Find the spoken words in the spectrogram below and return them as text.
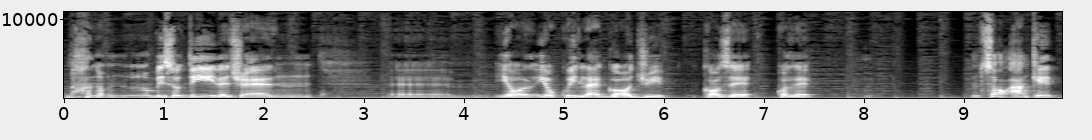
Ma non, non vi so dire, cioè, mh, eh, io, io qui leggo oggi cose, cose, non so, anche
